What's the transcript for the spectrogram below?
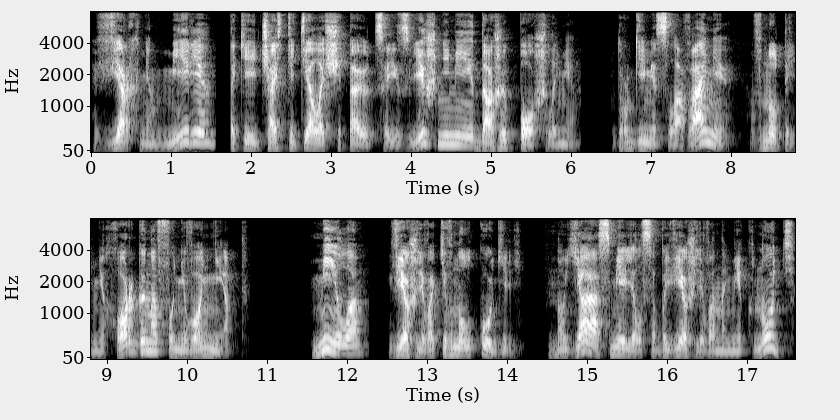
В верхнем мире такие части тела считаются излишними и даже пошлыми. Другими словами, внутренних органов у него нет. «Мило», – вежливо кивнул Кугель. «Но я осмелился бы вежливо намекнуть,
